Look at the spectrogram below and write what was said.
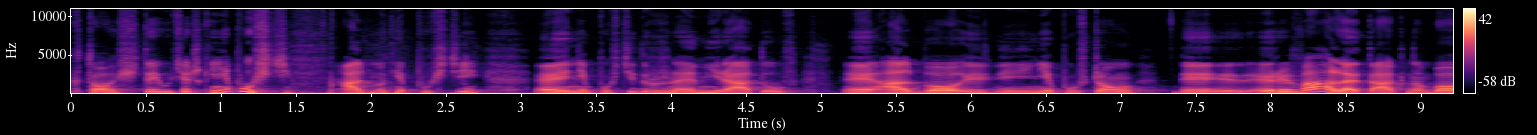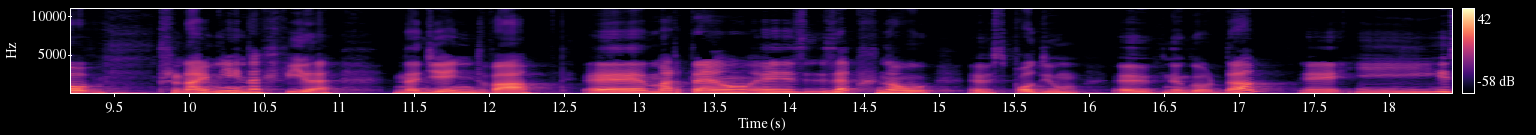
ktoś tej ucieczki nie puści. Albo nie puści, nie puści drużyny Emiratów, albo nie puszczą rywale, tak? No bo przynajmniej na chwilę, na dzień, dwa, Martin zepchnął z podium Negorda Y, i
